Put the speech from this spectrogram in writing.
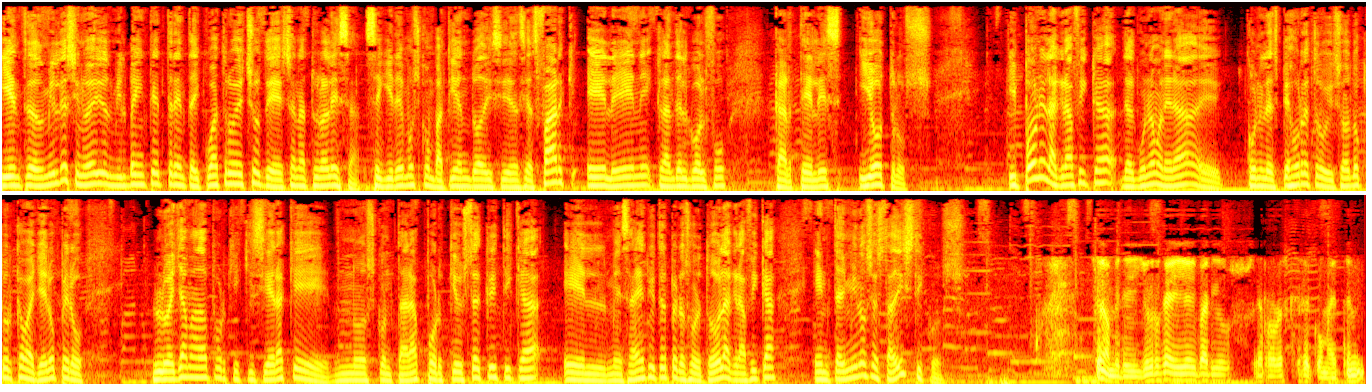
y entre 2019 y 2020 34 hechos de esa naturaleza. Seguiremos combatiendo a disidencias FARC, ELN, Clan del Golfo, carteles y otros. Y pone la gráfica de alguna manera eh, con el espejo retrovisor, doctor Caballero, pero lo he llamado porque quisiera que nos contara por qué usted critica el mensaje en Twitter, pero sobre todo la gráfica en términos estadísticos. Sí, no, mire, yo creo que ahí hay varios errores que se cometen.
